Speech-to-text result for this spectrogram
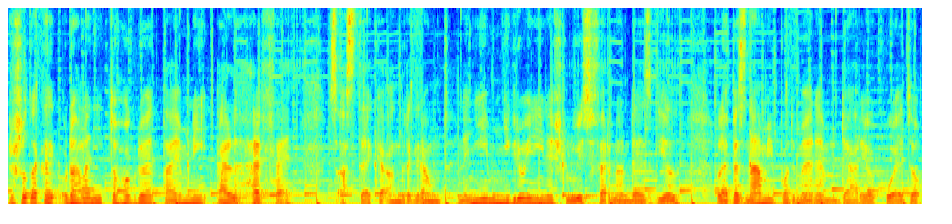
Došlo také k odhalení toho, kdo je tajemný El Jefe z Azteca Underground. Není jim nikdo jiný než Luis Fernandez Gil, lépe známý pod jménem Dario Cueto.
